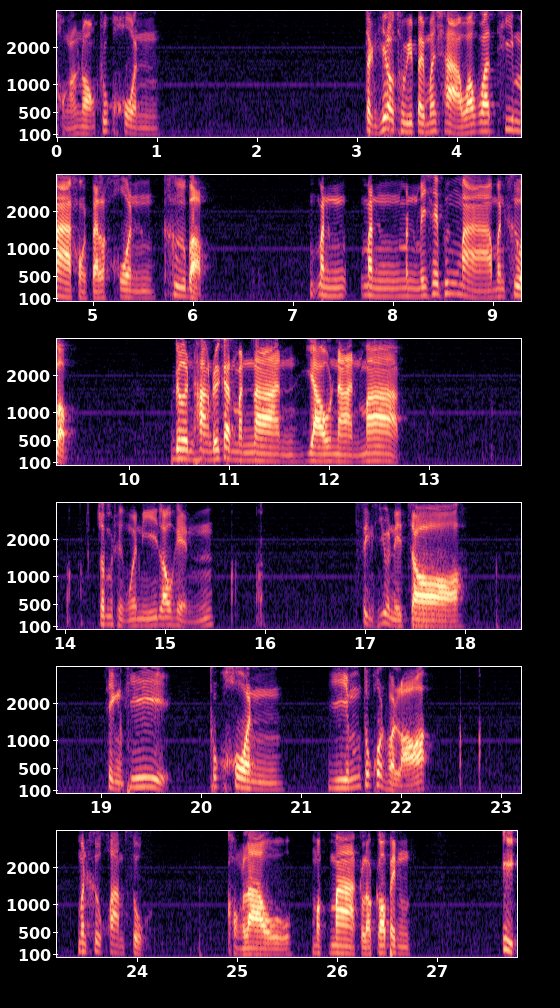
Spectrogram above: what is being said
ของน้องๆทุกคนจากที่เราทวีตไปเมื่อเช้าว่าว่าที่มาของแต่ละคนคือแบบ มันมันมันไม่ใช่เพิ่งมา มันคือแบบเดินทางด้วยกันมานาน ยาวนานมาก จนมาถึงวันนี้เราเห็น สิ่งที่อยู่ในจอ สิ่งที่ทุกคนยิ้มทุกคนหัวเราะ มันคือความสุขของเรา มาก ๆ แล้วก็เป็นอีก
